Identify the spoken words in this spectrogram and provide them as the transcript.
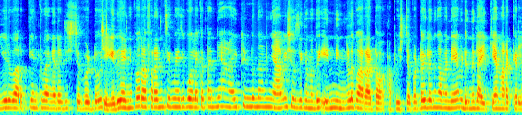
ഈ ഒരു വർക്ക് എനിക്ക് ഭയങ്കരമായിട്ട് ഇഷ്ടപ്പെട്ടു. ചെയ്ത് കഴിഞ്ഞപ്പോൾ റെഫറൻസ് ഇമേജ് പോലെയൊക്കെ തന്നെ ആയിട്ടുണ്ടെന്നാണ് ഞാൻ വിശ്വസിക്കുന്നത്. എന്ന് നിങ്ങൾ പറ കേട്ടോ അപ്പോൾ ഇഷ്ടപ്പെട്ടോ ഇല്ലെന്ന് കമന്റ് ചെയ്യാൻ വിടുന്ന ലൈക്ക് ചെയ്യാൻ മറക്കല്ലേ.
